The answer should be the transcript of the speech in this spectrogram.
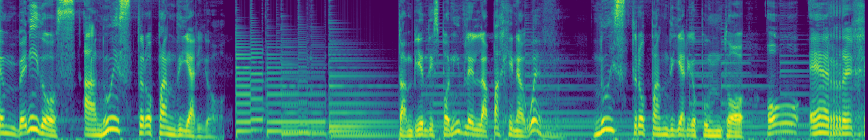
Bienvenidos a nuestro pan diario. También disponible en la página web nuestropandiario.org.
